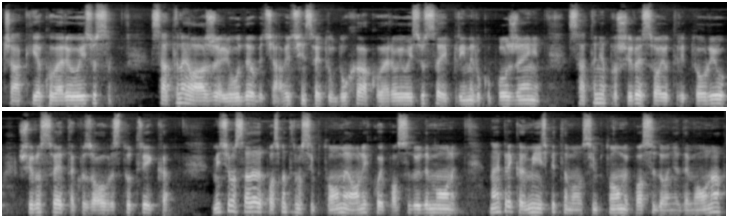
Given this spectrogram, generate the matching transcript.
čak i ako veruju u Isusa. Satana je laže ljude obećavajući im svetog duha ako veruju u Isusa i prime rukopoloženje. Satanja proširuje svoju teritoriju širom sveta kroz ovu vrstu trika – Mi ćemo sada da posmatramo simptome onih koji posjeduju demone. Najpre kad mi ispitamo simptome posjedovanja demona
